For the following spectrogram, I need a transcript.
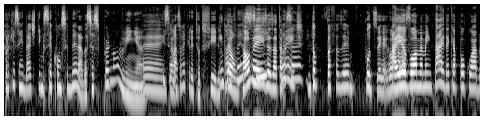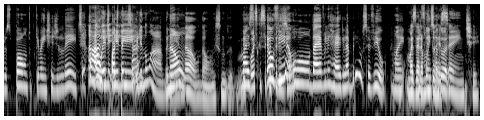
Porque essa idade tem que ser considerada. Você é super novinha. É, e então. sei lá, você vai querer ter outro filho? Então, talvez, talvez exatamente. É. Então vai fazer. Putz, é igual Aí eu assim. vou amamentar e daqui a pouco abre os pontos, porque vai encher de leite. Ah, não, ele, ele, ele, não abre. Não, não. não isso, Mas depois que Eu vi o da Evelyn Regler abriu, você viu? Uma Mas era muito recente.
